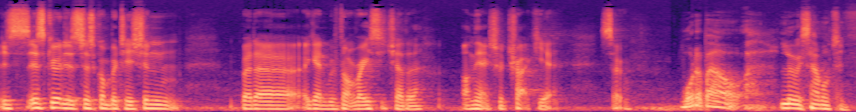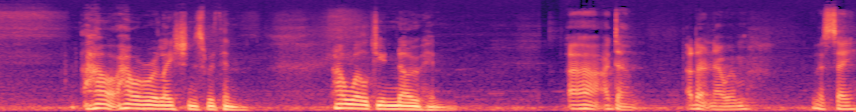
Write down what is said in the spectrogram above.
it's it's good. It's just competition, but uh, again, we've not raced each other on the actual track yet. So What about Lewis Hamilton? How, how are relations with him? How well do you know him? Uh, I don't. I don't know him. Let's say.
